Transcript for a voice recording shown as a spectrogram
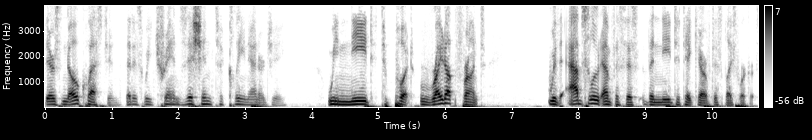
there's no question that as we transition to clean energy, we need to put right up front, with absolute emphasis, the need to take care of displaced workers.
